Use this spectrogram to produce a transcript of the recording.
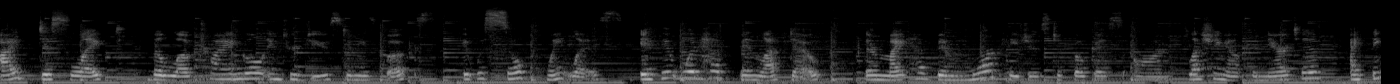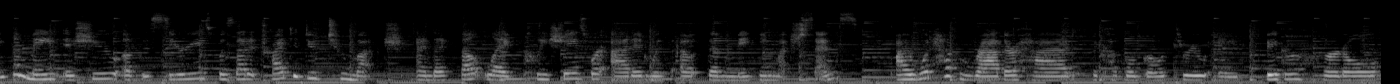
I disliked the love triangle introduced in these books it was so pointless. If it would have been left out, there might have been more pages to focus on fleshing out the narrative. I think the main issue of this series was that it tried to do too much, and I felt like cliches were added without them making much sense. I would have rather had the couple go through a bigger hurdle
